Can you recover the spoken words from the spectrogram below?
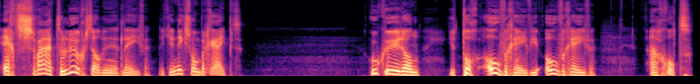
echt zwaar teleurgesteld bent in het leven. Dat je niks van begrijpt. Hoe kun je dan je toch overgeven, je overgeven aan God?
